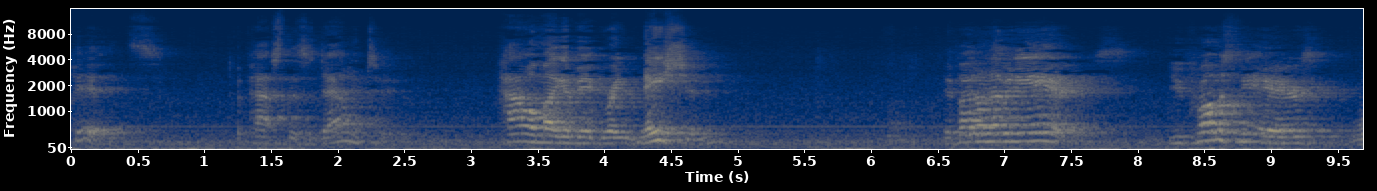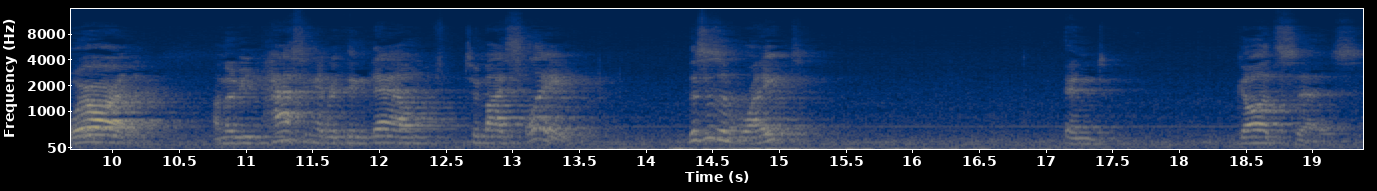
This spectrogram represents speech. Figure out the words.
kids to pass this down to. How am I going to be a great nation if I don't have any heirs? You promised me heirs. Where are they? I'm going to be passing everything down to my slave. This isn't right. And God says,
